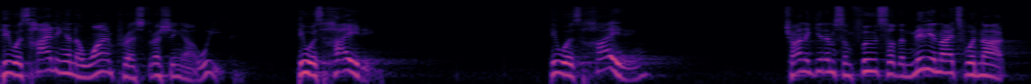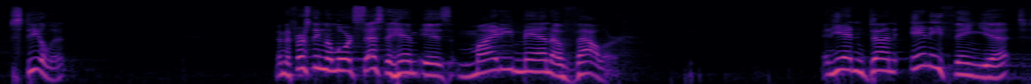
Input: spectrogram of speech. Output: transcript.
He was hiding in the winepress threshing out wheat. He was hiding. He was hiding, trying to get him some food so the Midianites would not steal it. And the first thing the Lord says to him is, Mighty man of valor. And he hadn't done anything yet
